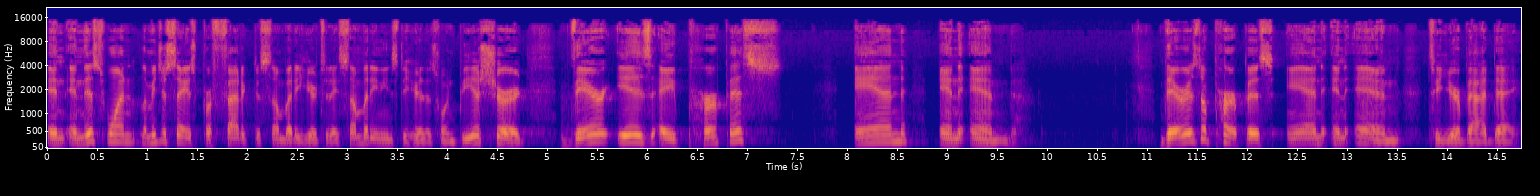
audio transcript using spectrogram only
And, and this one, let me just say, is prophetic to somebody here today. Somebody needs to hear this one. Be assured there is a purpose and an end. There is a purpose and an end to your bad day,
